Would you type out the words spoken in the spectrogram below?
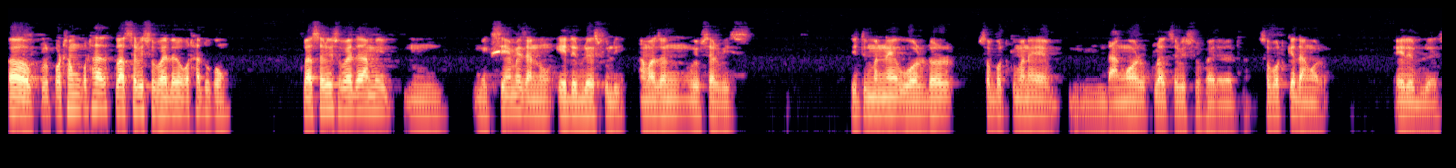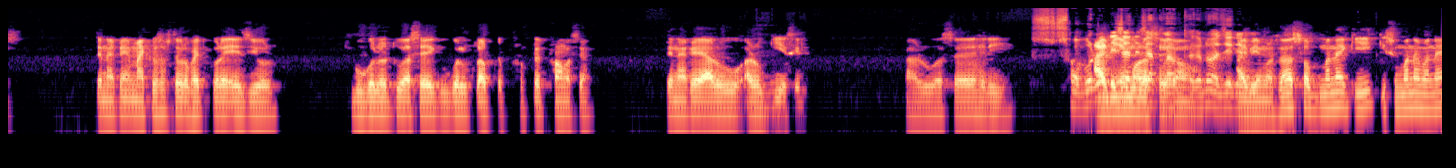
অঁ প্ৰথম কথা ক্লাছ ছাৰ্ভিচ প্ৰভাইডাৰৰ কথাটো কওঁ। ক্লাছ ছাৰ্ভিচ প্ৰভাইডাৰ আমি মেক্সিমামে জানো এ ডব্লিউ এছ বুলি আমাজন ৱেব ছাৰ্ভিচ যিটো মানে ৱৰ্ল্ডৰ চবতকৈ মানে ডাঙৰ ক্লাউড ছাৰ্ভিচ প্ৰভাইডাৰ এটা। চবতকৈ ডাঙৰ এ ডব্লিউ এছ তেনেকৈ মাইক্ৰ'ছফ্টে প্ৰভাইড কৰে এজিঅ'ৰ গুগলতো আছে গুগল ক্লাউড প্লেটফৰ্ম আছে। তেনেকৈ আৰু আৰু কি আছিল? আৰু আছে হেৰি আই বি এমৰ আছে ক্লাউড অঁ। আই বি এমৰ আছে। চব মানে কি কিছুমানে মানে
